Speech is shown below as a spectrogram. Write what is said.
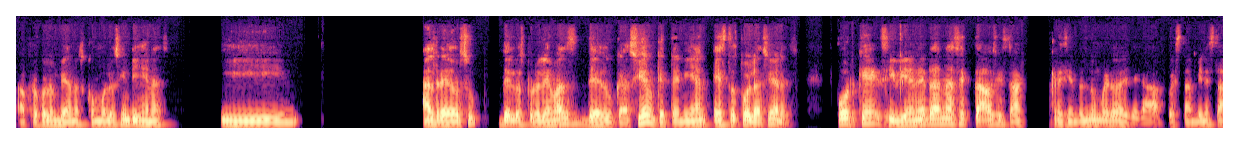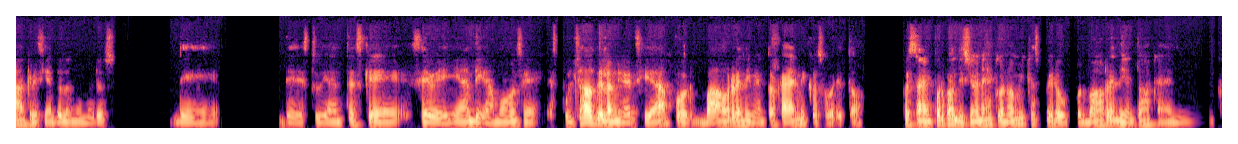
afrocolombianos como los indígenas, y alrededor de los problemas de educación que tenían estas poblaciones. Porque si bien eran aceptados y estaba creciendo el número de llegada, pues también estaban creciendo los números de, estudiantes que se veían, digamos, eh, expulsados de la universidad por bajo rendimiento académico, sobre todo, pues también por condiciones económicas, pero por bajos rendimientos académicos.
